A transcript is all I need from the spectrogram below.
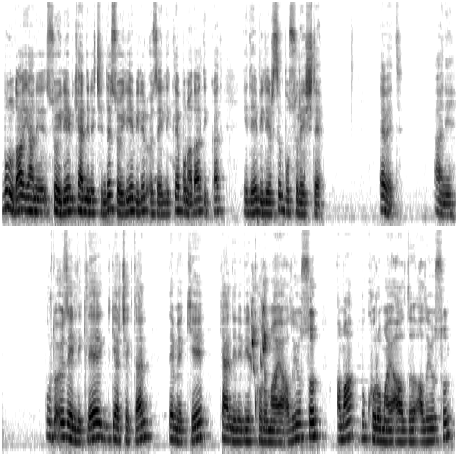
bunu da yani söyleye kendin için de söyleyebilir. Özellikle buna da dikkat edebilirsin bu süreçte. Evet. Yani burada özellikle gerçekten demek ki kendini bir korumaya alıyorsun ama bu korumaya aldığı alıyorsun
